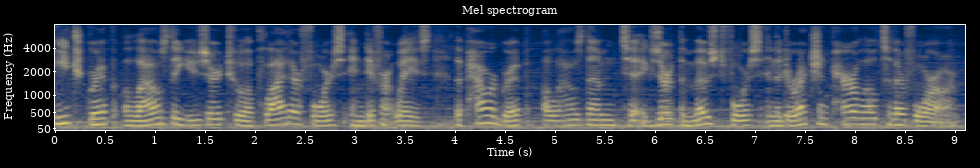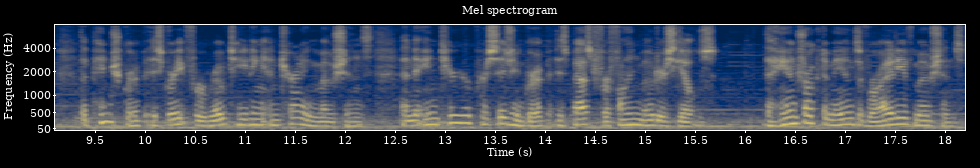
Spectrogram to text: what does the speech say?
Each grip allows the user to apply their force in different ways. The power grip allows them to exert the most force in the direction parallel to their forearm. The pinch grip is great for rotating and turning motions, and the interior precision grip is best for fine motor skills. The hand truck demands a variety of motions,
